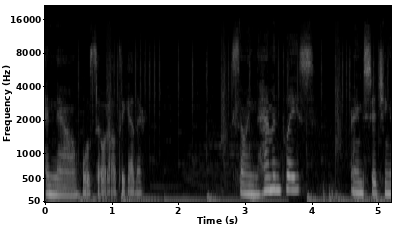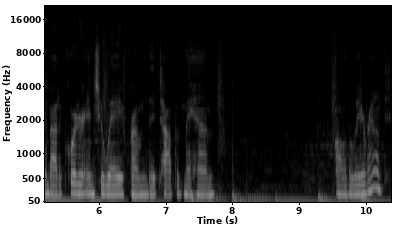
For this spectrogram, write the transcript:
And now we'll sew it all together. Sewing the hem in place, I'm stitching about a quarter inch away from the top of my hem all the way around.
